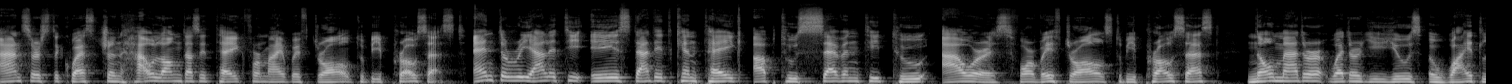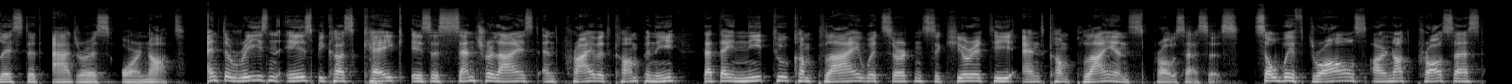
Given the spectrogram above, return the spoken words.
answers the question how long does it take for my withdrawal to be processed? And the reality is that it can take up to 72 hours for withdrawals to be processed, no matter whether you use a whitelisted address or not. And the reason is because Cake is a centralized and private company that they need to comply with certain security and compliance processes. So withdrawals are not processed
